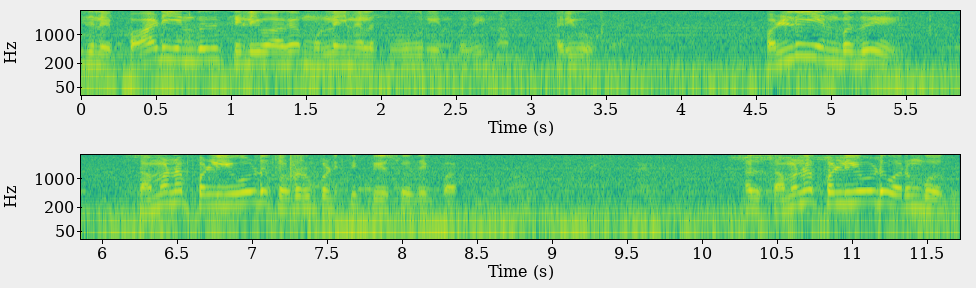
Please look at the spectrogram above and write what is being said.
இதில் பாடி என்பது தெளிவாக முல்லை நிலத்து ஊர் என்பதை நாம் அறிவோம். பள்ளி என்பது சமண பள்ளியோடு தொடர்புபடுத்தி பேசுவதை பார்க்கிறோம் அது சமண பள்ளியோடு வரும்போது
